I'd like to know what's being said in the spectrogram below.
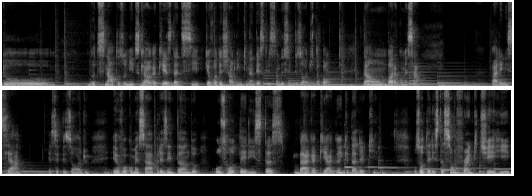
do do Disnautas Unidos, que é o HQs da DC, que eu vou deixar o link na descrição desse episódio, tá bom? Então, bora começar? Para iniciar esse episódio, eu vou começar apresentando os roteiristas da HQ A Gangue da Lerquina. Os roteiristas são Frank Thierry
